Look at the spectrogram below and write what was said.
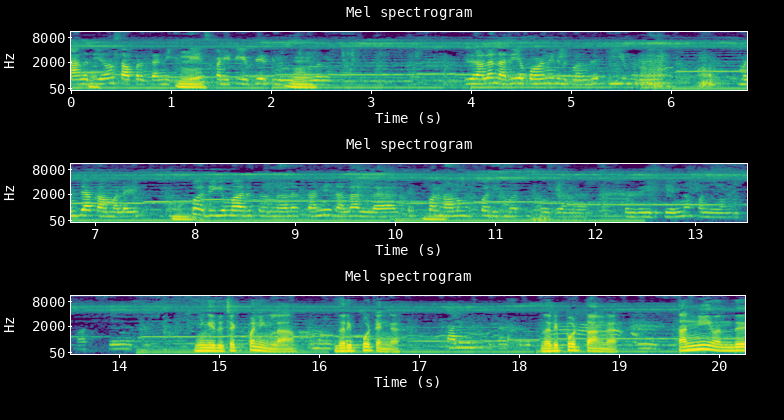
நாங்க தினம் சாப்பிடுற தண்ணி. டேஸ்ட் பண்ணிட்டு எப்படி இருக்கு நீங்க சொல்லுங்க. இதனால நிறைய குழந்தைகளுக்கு வந்து ஃபீவர் மஞ்சா காமலை உப்பு அதிகமா இருக்கிறதுனால தண்ணி நல்லா இல்ல. செக் பண்ணாலும் உப்பு அதிகமா இருக்கு சொல்றாங்க. கொஞ்சம் இதுக்கு என்ன பண்ணலாம் நீங்கள் இது செக் பண்ணீங்களா? இந்த ரிப்போர்ட் எங்க. இந்த ரிப்போர்ட் தாங்க. தண்ணி வந்து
